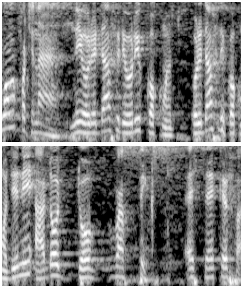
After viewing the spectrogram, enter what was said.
149, ní orí dáfídì orí kọkàn orí dáfídì kọkàndínní àádọ́jọ verse 6, ẹsẹ̀ kẹfà.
